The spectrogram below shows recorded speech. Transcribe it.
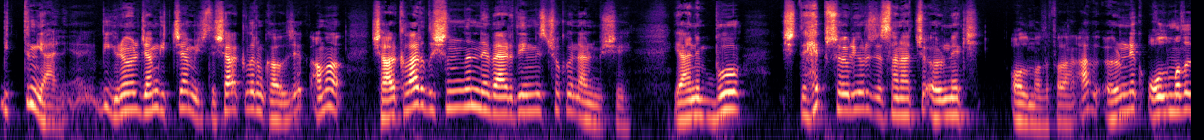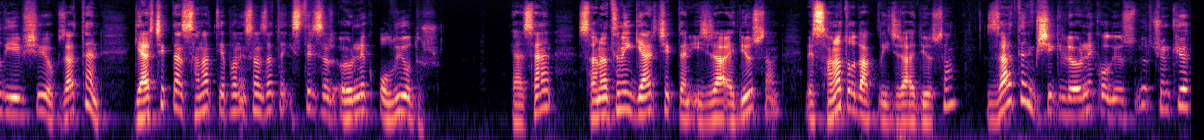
Bittim yani. Bir gün öleceğim gideceğim işte. Şarkılarım kalacak. Ama şarkılar dışında ne verdiğimiz çok önemli bir şey. Yani bu işte hep söylüyoruz ya sanatçı örnek olmalı falan. Abi örnek olmalı diye bir şey yok. Zaten gerçekten sanat yapan insan zaten ister örnek oluyordur. Yani sen sanatını gerçekten icra ediyorsan ve sanat odaklı icra ediyorsan zaten bir şekilde örnek oluyorsundur. Çünkü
